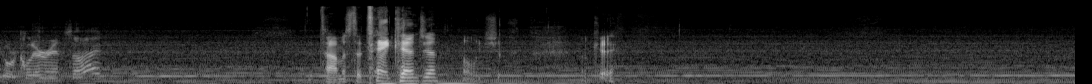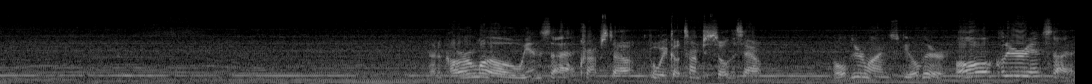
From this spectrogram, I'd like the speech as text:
You're clear inside. Thomas the tank engine? Holy shit. Okay. Got a car low inside. Crap start, but we've got time to sort this out. Hold your line, still there. All clear inside.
